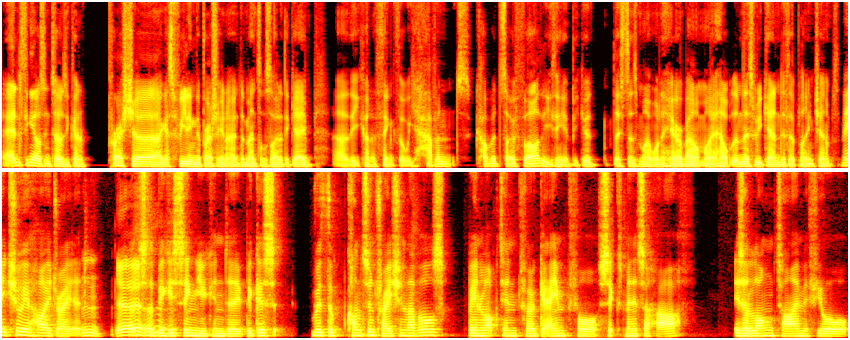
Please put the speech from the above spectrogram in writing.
Anything else in terms of kind of pressure? I guess feeling the pressure, you know, in the mental side of the game uh, that you kind of think that we haven't covered so far. That you think it'd be good listeners might want to hear about, might help them this weekend if they're playing champs. Make sure you're hydrated. Mm. Yeah, That's yeah, the yeah. biggest thing you can do because with the concentration levels, being locked in for a game for six minutes a half is a long time if you're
